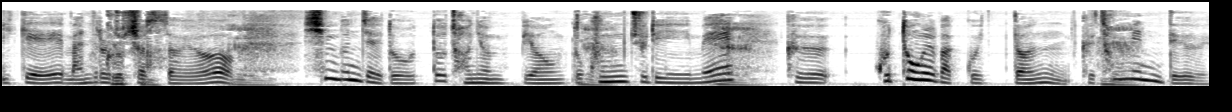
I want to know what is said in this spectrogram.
있 게 만들어 그렇죠. 주셨어요. 예. 신분제도 또 전염병 또 예. 굶주림의 예. 그 고통을 받고 있던 그 네. 청민들, 네.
